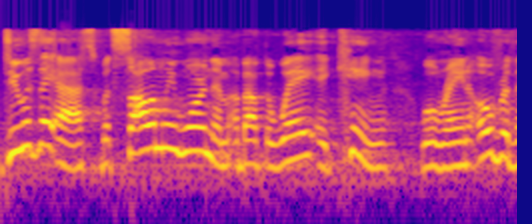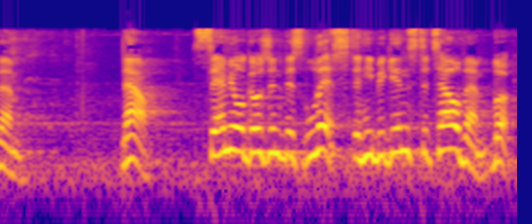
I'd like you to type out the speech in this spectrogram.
Do as they ask, but solemnly warn them about the way a king will reign over them. Now, Samuel goes into this list and he begins to tell them look,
